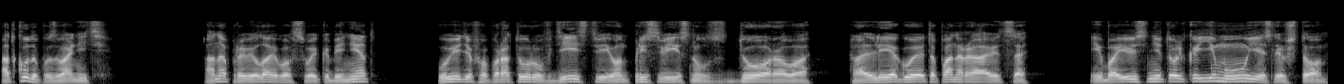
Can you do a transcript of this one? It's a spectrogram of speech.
«Откуда позвонить?» Она провела его в свой кабинет. Увидев аппаратуру в действии, он присвистнул. «Здорово! Олегу это понравится! И, боюсь, не только ему, если что».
